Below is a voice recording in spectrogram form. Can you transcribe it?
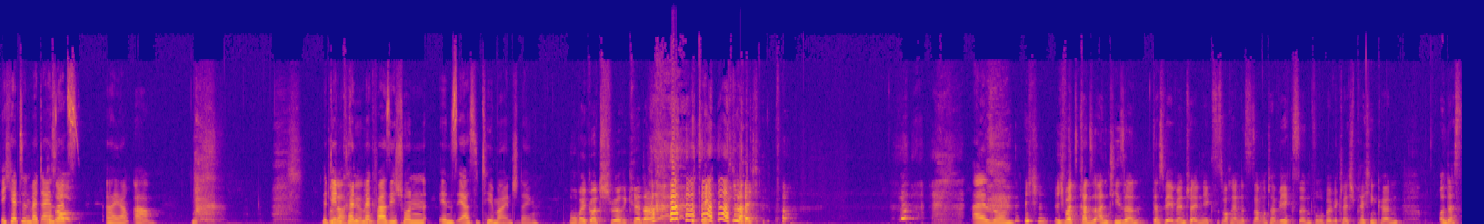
ich hätte einen Wetteinsatz. Ah ja. Ah. Mit Du dem könnten wir gerne. quasi schon ins erste Thema einsteigen. Oh mein Gott, schwöre. Denk gleich. Also, Ich, ich wollte gerade so anteasern, dass wir eventuell nächstes Wochenende zusammen unterwegs sind, worüber wir gleich sprechen können. Und dass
